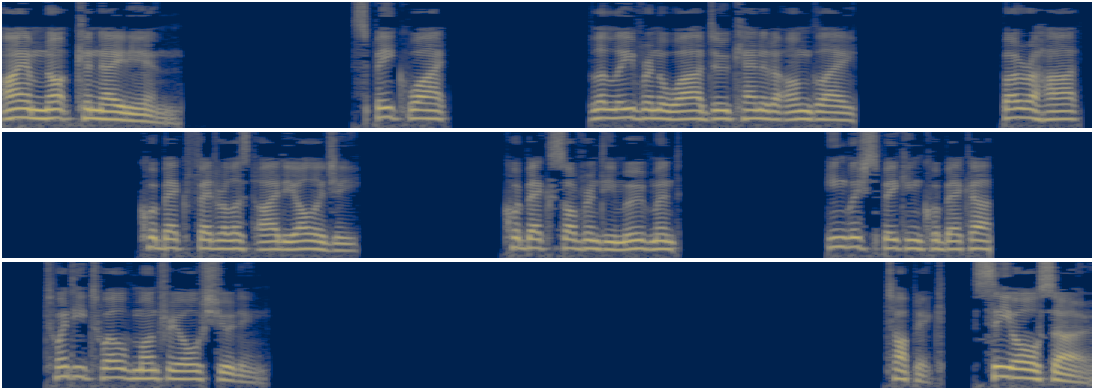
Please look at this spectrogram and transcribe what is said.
I am not Canadian. Speak White. Le Livre Noir du Canada Anglais. Beauregard. Quebec Federalist ideology. Quebec sovereignty movement. English-speaking Quebecer. 2012 Montreal shooting. Topic. See also.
